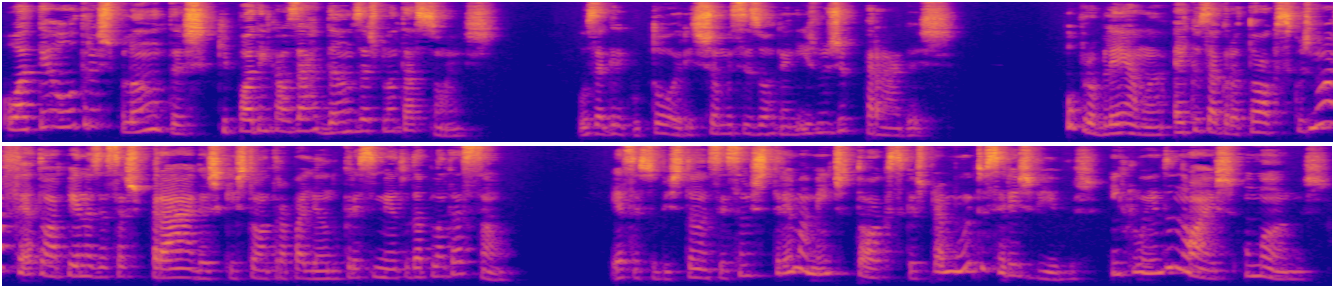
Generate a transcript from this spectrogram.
ou até outras plantas que podem causar danos às plantações. Os agricultores chamam esses organismos de pragas. O problema é que os agrotóxicos não afetam apenas essas pragas que estão atrapalhando o crescimento da plantação. Essas substâncias são extremamente tóxicas para muitos seres vivos, incluindo nós, humanos.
